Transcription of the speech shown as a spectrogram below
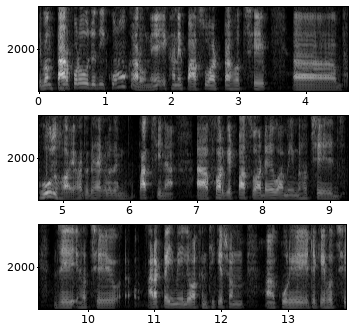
এবং তারপরেও যদি কোনো কারণে এখানে পাসওয়ার্ডটা হচ্ছে ভুল হয়। হয়তো দেখা গেলো যে আমি পাচ্ছি না। ফরগেট পাসওয়ার্ডেও আমি হচ্ছে যে, হচ্ছে আরেকটা ইমেইলে অথেন্টিকেশন করে এটাকে হচ্ছে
